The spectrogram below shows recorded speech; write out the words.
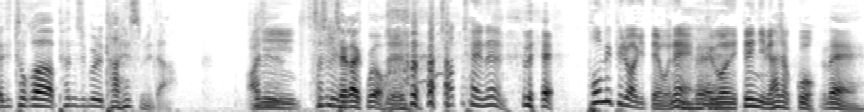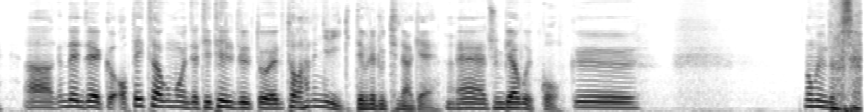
에디터가 편집을 다 했습니다. 사실, 아니, 사실 제가 했고요. 네. 첫 회는 네. 폼이 필요하기 때문에 네. 그건 피디님이 하셨고 네. 아, 근데 이제 그 업데이트하고 뭐 이제 디테일들 또 에디터가 하는 일이 있기 때문에 routine하게 음. 예, 준비하고 있고 그 너무 힘들었어요.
